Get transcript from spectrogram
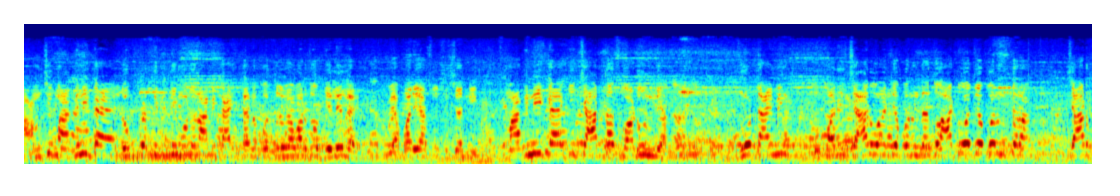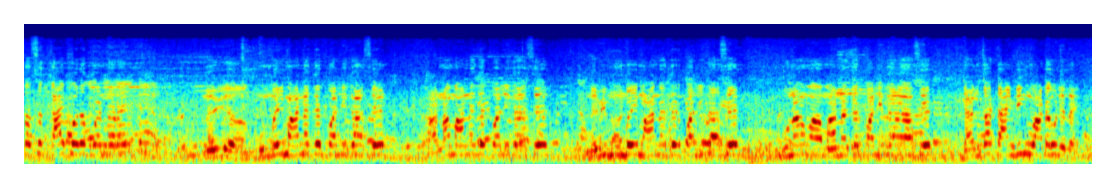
आमची मागणी काय लोकप्रतिनिधी म्हणून आम्ही काय त्यानं पत्रव्यवहार जो केलेला आहे व्यापारी असोसिएशननी मागणी काय की चार तास वाढवून द्या. जो टायमिंग दुपारी चार वाजेपर्यंत आहे तो आठ वाजेपर्यंत करा. चार तासात काय फरक पडणार आहे? नवी मुंबई महानगरपालिका असेल ठाणा महानगरपालिका असेल नवी मुंबई महानगरपालिका असेल पुणा महा- महानगरपालिका असेल त्यांचा टायमिंग वाढवलेला आहे.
